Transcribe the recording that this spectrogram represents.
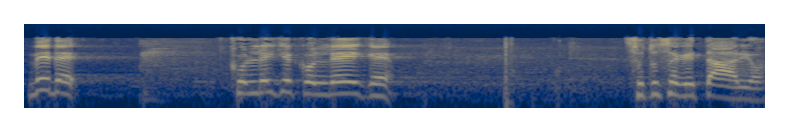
Vede, colleghi e colleghe, Sottosegretario,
